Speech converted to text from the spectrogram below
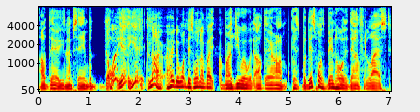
out there. You know what I'm saying? But the, What? yeah, yeah. No, I heard the one. There's one by by G Way out there. Um, cause but this one's been holding down for the last.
